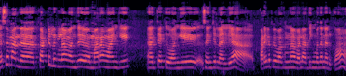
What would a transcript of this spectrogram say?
பேசாம அந்த கட்டிலுக்குலாம் வந்து மரம் வாங்கி தேக்கு வாங்கி செஞ்சிடலாம் இல்லையா? கடையில் போய் வாங்கினா விலை அதிகமாக தானே இருக்கும்?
